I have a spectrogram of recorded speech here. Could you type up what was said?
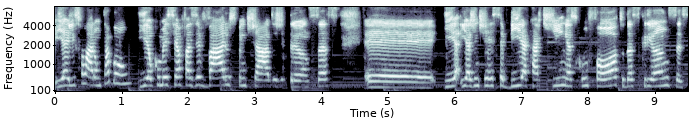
e aí eles falaram, tá bom. E eu comecei a fazer vários penteados de tranças. É, e, e, a gente recebia cartinhas com foto das crianças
